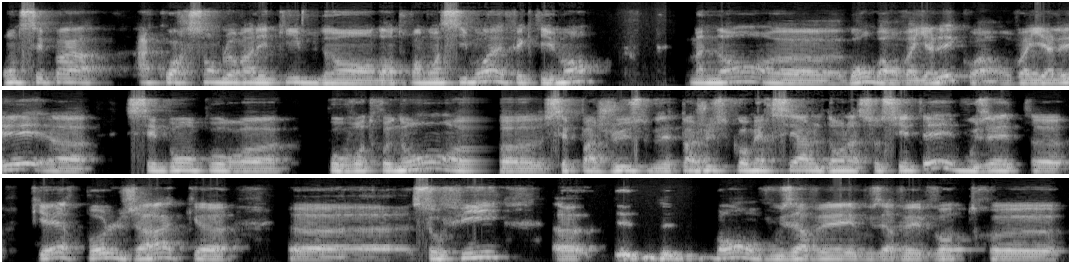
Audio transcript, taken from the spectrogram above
On ne sait pas à quoi ressemblera l'équipe dans, dans trois mois, six mois, effectivement. Maintenant, euh, bon, bah, on va y aller, quoi. On va y aller. Euh, c'est bon pour euh, pour votre nom. Euh, c'est pas juste, vous n'êtes pas juste commercial dans la société. Vous êtes Pierre, Paul, Jacques, Sophie. bon, vous avez vous avez votre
